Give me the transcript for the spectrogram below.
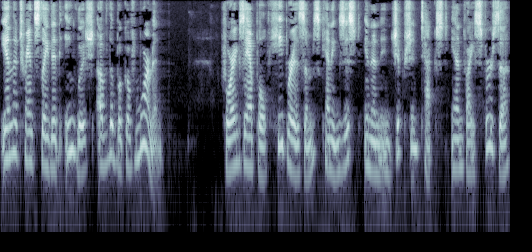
in the translated English of the Book of Mormon. For example, Hebraisms can exist in an Egyptian text and vice versa,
